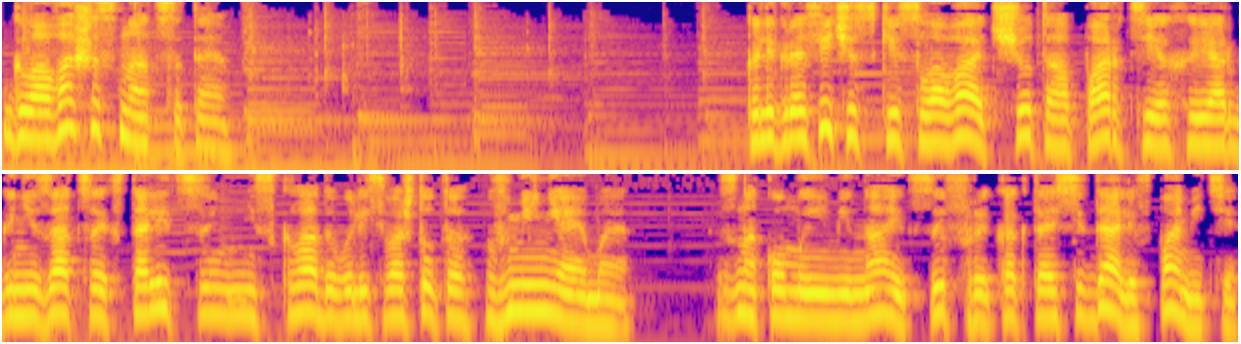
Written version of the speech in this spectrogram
Глава 16. Каллиграфические слова отчета о партиях и организациях столицы не складывались во что-то вменяемое. Знакомые имена и цифры как-то оседали в памяти,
